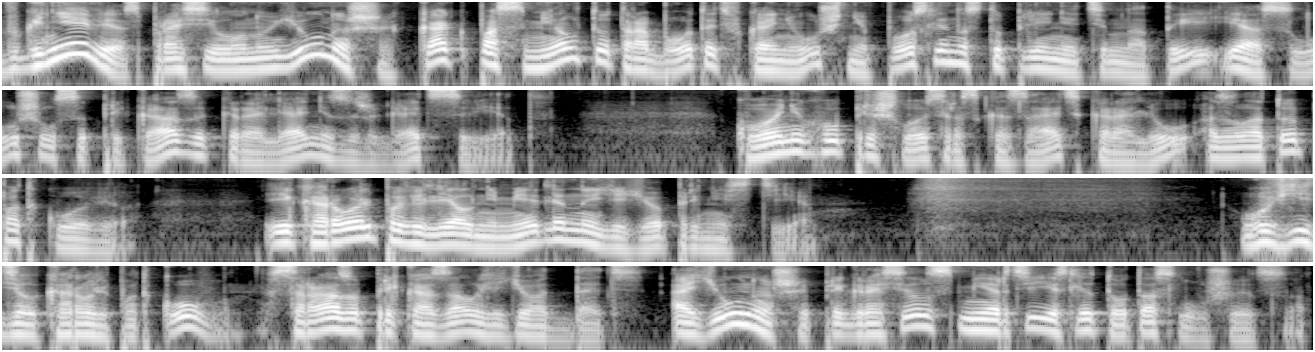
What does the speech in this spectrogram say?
В гневе спросил он у юноши, как посмел тот работать в конюшне после наступления темноты и ослушался приказа короля не зажигать свет. Конюху пришлось рассказать королю о золотой подкове, и король повелел немедленно ее принести. Увидел король подкову, сразу приказал ее отдать, а юноше пригрозил смерти, если тот ослушается.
